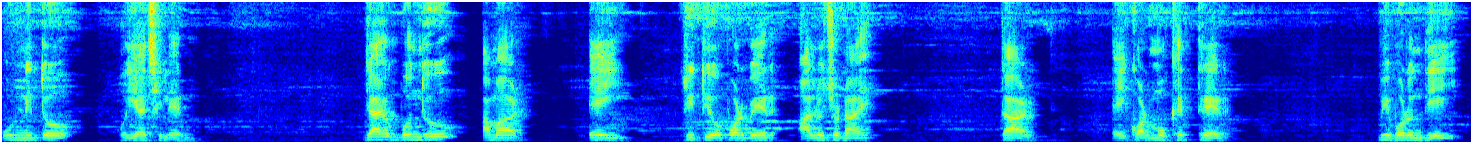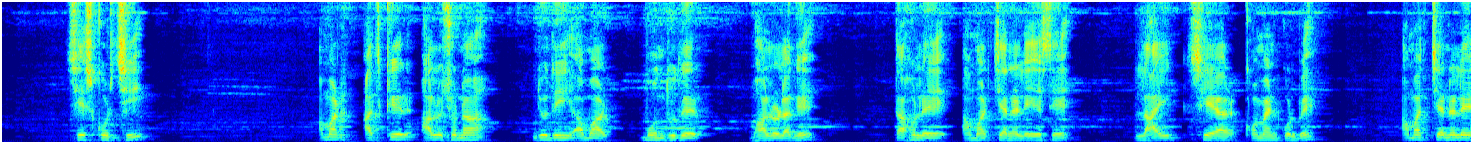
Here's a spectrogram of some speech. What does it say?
উন্নীত হইয়াছিলেন। যাই হোক বন্ধু, আমার এই তৃতীয় পর্বের আলোচনায় তার এই কর্মক্ষেত্রের বিবরণ দিয়েই শেষ করছি। আমার আজকের আলোচনা যদি আমার বন্ধুদের ভালো লাগে, তাহলে আমার চ্যানেলে এসে লাইক, শেয়ার, কমেন্ট করবে। আমার চ্যানেলে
